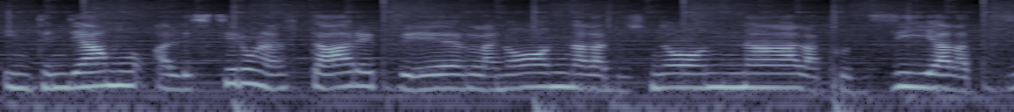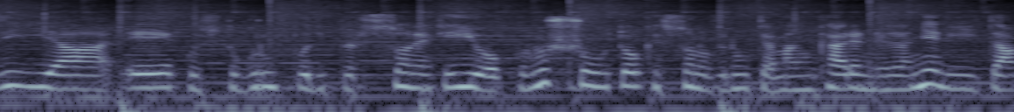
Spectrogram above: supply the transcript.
intendiamo allestire un altare per la nonna, la bisnonna, la prozia, la zia e questo gruppo di persone che io ho conosciuto che sono venute a mancare nella mia vita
